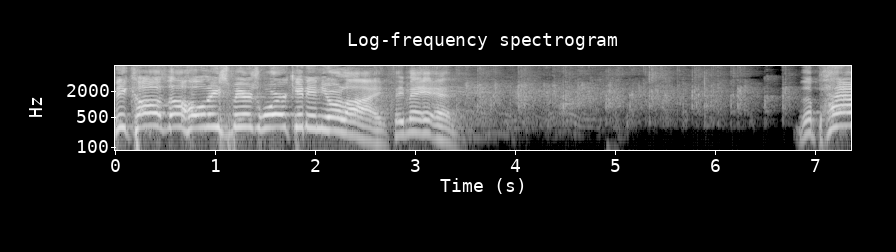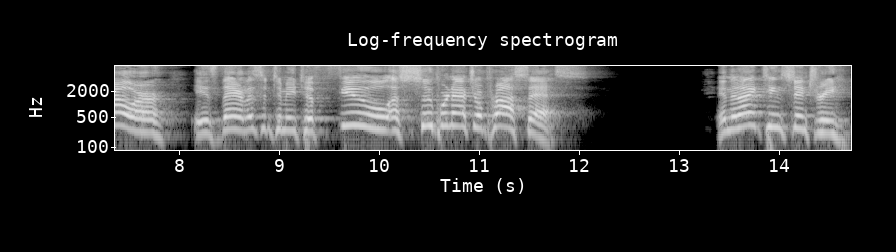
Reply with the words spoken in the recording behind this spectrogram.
because the Holy Spirit's working in your life. Amen. The power is there, listen to me, to fuel a supernatural process. In the 19th century,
